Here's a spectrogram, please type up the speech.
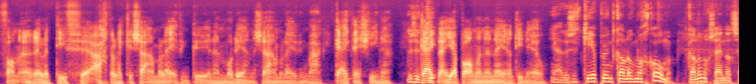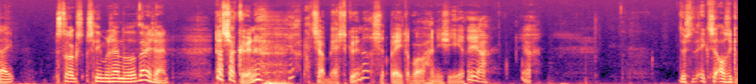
van een relatief eh, achterlijke samenleving kun je een moderne samenleving maken. Kijk naar China. Dus Kijk naar Japan in de 19e eeuw. Ja, dus het keerpunt kan ook nog komen. Het kan ook nog zijn dat zij straks slimmer zijn dan dat wij zijn. Dat zou kunnen. Ja, dat zou best kunnen als ze het beter organiseren, ja. ja. Dus ik, als ik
